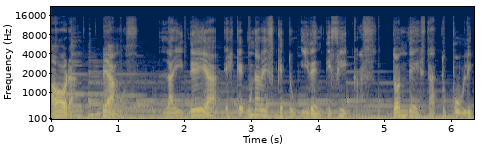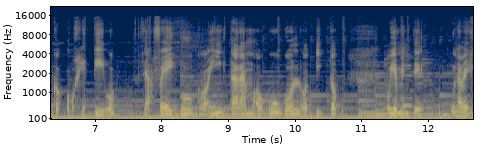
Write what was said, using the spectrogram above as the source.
ahora veamos. La idea es que una vez que tú identificas dónde está tu público objetivo, sea Facebook o Instagram o Google o TikTok, obviamente una vez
